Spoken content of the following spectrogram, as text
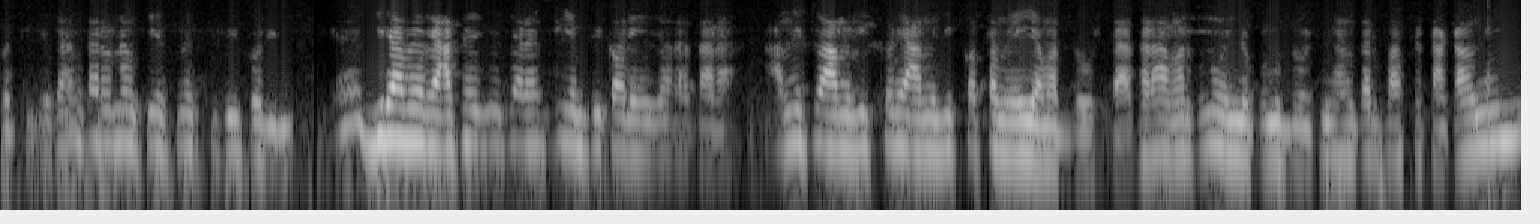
করতে গিয়েছি আমি কারণ আমি কেস মেস কিছুই করিনি। গ্রামের আছে যে যারা টিএমপি করে, যারা তারা, আমি তো আমি লিখ করি আমি লিখ করতাম, এই আমার দোষ। তাছাড়া আমার কোনো অন্য কোনো দোষ নেই, আমি কারও পাঁচটা টাকাও নিইনি,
